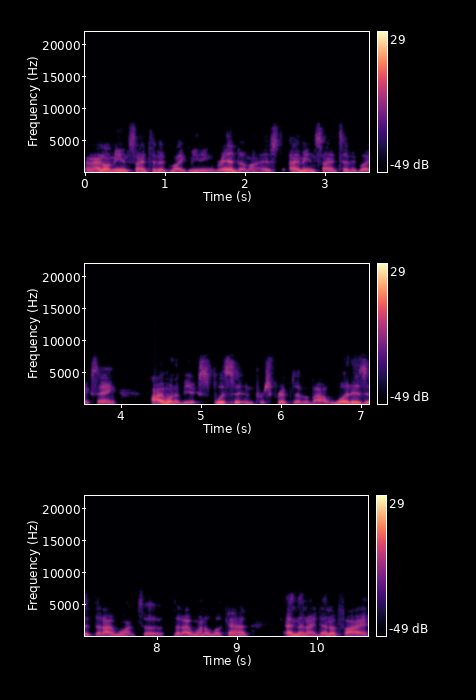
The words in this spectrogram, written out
And I don't mean scientific like meaning randomized. I mean scientific like saying, I want to be explicit and prescriptive about what is it that I want to that I want to look at and then identify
